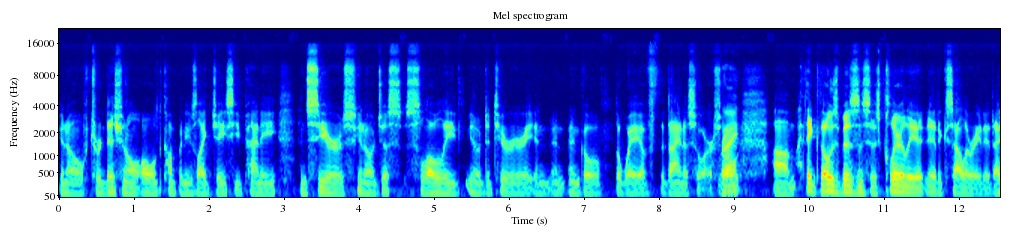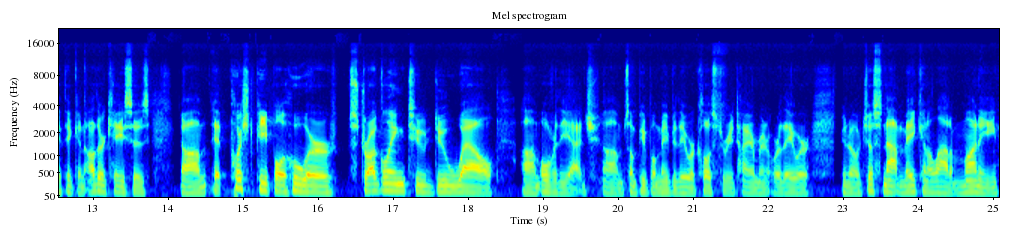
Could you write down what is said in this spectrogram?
you know, traditional old companies like J.C. Penney and Sears, you know, just slowly, you know, deteriorate and, and, and go the way of the dinosaur. So right. um, I think those businesses clearly it, it, accelerated. I think in other cases, um, it pushed people who were struggling to do well. Um, over the edge. Um, some people maybe they were close to retirement or they were, you know, just not making a lot of money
